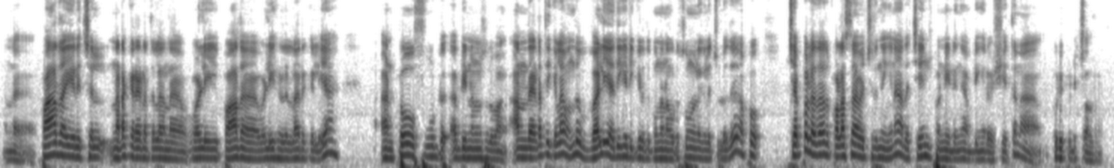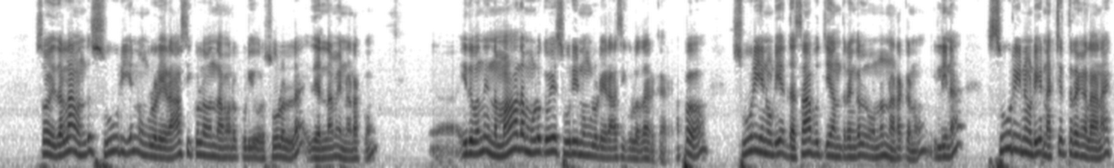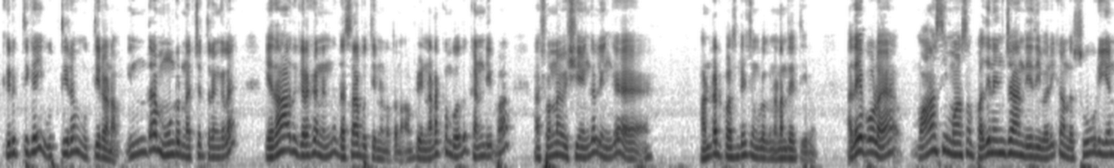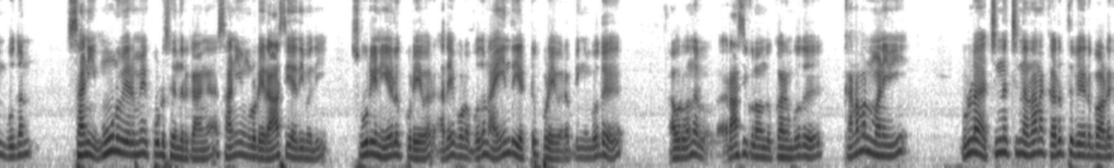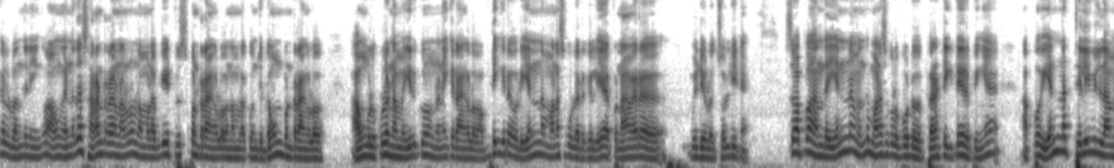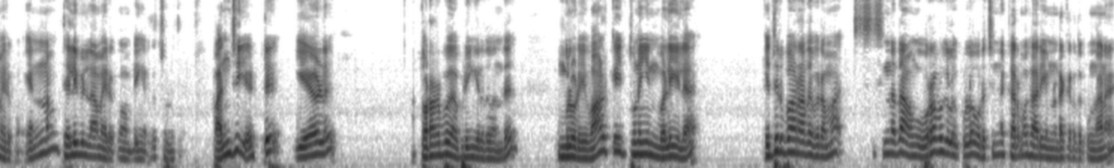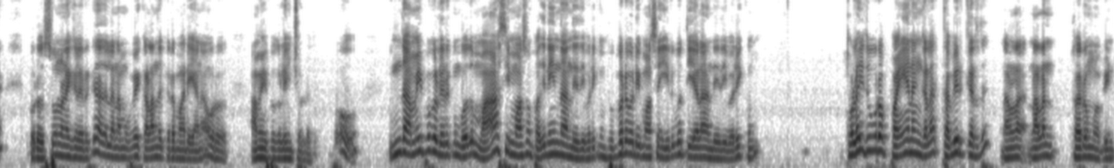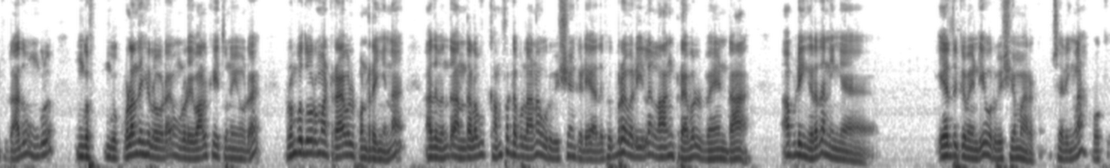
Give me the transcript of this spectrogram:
அந்த பாத எரிச்சல் நடக்கிற இடத்துல அந்த வழி பாத வழிகள் எல்லாம் இருக்கு இல்லையா? அண்ட் டோ ஃபுட் அப்படின்னு சொல்லுவாங்க. அந்த இடத்துக்கெல்லாம் வந்து வலி அதிகரிக்கிறதுக்கு உண்டான ஒரு சூழ்நிலைகளை சொல்லுது. அப்போது செப்பல் ஏதாவது பழசாக வச்சுருந்தீங்கன்னா அதை சேஞ்ச் பண்ணிவிடுங்க அப்படிங்கிற விஷயத்த நான் குறிப்பிட்டு சொல்கிறேன் ஸோ இதெல்லாம் வந்து சூரியன் உங்களுடைய ராசிக்குள்ளே வந்து அமரக்கூடிய ஒரு சூழலில் இது எல்லாமே நடக்கும். இது வந்து இந்த மாதம் முழுக்கவே சூரியன் உங்களுடைய ராசிக்குள்ளே தான் இருக்கார். அப்போது சூரியனுடைய தசாபுத்தி அந்தரங்கள் ஒன்றும் நடக்கணும். இல்லைன்னா சூரியனுடைய நட்சத்திரங்களான கிருத்திகை உத்திரம் உத்திரணம். இந்த மூன்று நட்சத்திரங்களை ஏதாவது கிரகம் நின்று தசாபுத்தி நடத்தணும். அப்படி நடக்கும்போது கண்டிப்பாக நான் சொன்ன விஷயங்கள் இங்கே ஹண்ட்ரட் பர்சன்டேஜ் உங்களுக்கு நடந்தே தீரும். அதே போல் மாசி மாதம் பதினஞ்சாம் தேதி வரைக்கும் அந்த சூரியன் புதன் சனி மூணு பேருமே கூட்டு சேர்ந்துருக்காங்க. சனி உங்களுடைய ராசி அதிபதி சூரியன் ஏழுக்குடையவர் அதே போல் புதன் ஐந்து எட்டுக்குடையவர். அப்படிங்கும்போது அவர் வந்து ராசிக்குள்ளே வந்து உட்காரும்போது கணவன் மனைவி உள்ள சின்ன சின்னதான கருத்து வேறுபாடுகள் வந்து நீங்கள் அவங்க என்னதான் சரண்டர் ஆனாலும் நம்மளை அப்படியே ட்விஸ்ட் பண்ணுறாங்களோ நம்மளை கொஞ்சம் டவுன் பண்ணுறாங்களோ அவங்களுக்குள்ளே நம்ம இருக்கணும்னு நினைக்கிறாங்களோ அப்படிங்கிற ஒரு எண்ணம் மனசுக்குள்ளே இருக்கு இல்லையா? இப்போ நான் வேறு வீடியோவில் சொல்லிட்டேன். ஸோ அப்போ அந்த எண்ணம் வந்து மனசுக்குள்ளே போட்டு பிரட்டிக்கிட்டே இருப்பீங்க. அப்போது எண்ணம் தெளிவில்லாமல் இருக்கும். எண்ணம் தெளிவில்லாமல் இருக்கும் அப்படிங்கிறத சொல்லுது. இப்போ அஞ்சு எட்டு ஏழு தொடர்பு அப்படிங்கிறது வந்து உங்களுடைய வாழ்க்கை துணையின் வழியில் எதிர்பாராத விதமாக சின்னதாக அவங்க உறவுகளுக்குள்ள ஒரு சின்ன கர்மகாரியம் நடக்கிறதுக்கு உண்டான ஒரு சூழ்நிலைகள் இருக்குது அதில் நம்ம போய் கலந்துக்கிற மாதிரியான ஒரு அமைப்புகளையும் சொல்லுது. ஓ இந்த அமைப்புகள் இருக்கும்போது மாசி மாதம் பதினைந்தாம் தேதி வரைக்கும் பிப்ரவரி மாதம் இருபத்தி ஏழாம் தேதி வரைக்கும் தொலைதூர பயணங்களை தவிர்க்கிறது நல்ல நலன் தரும் அப்படின்னு சொல்லிட்டு அதுவும் உங்கள் உங்கள் உங்கள் குழந்தைகளோட உங்களுடைய வாழ்க்கை துணையோட ரொம்ப தூரமாக ட்ராவல் பண்ணுறீங்கன்னா அது வந்து அந்தளவு கம்ஃபர்டபுளான ஒரு விஷயம் கிடையாது. பிப்ரவரியில் லாங் ட்ராவல் வேண்டாம் அப்படிங்கிறத நீங்கள் ஏற்றுக்க வேண்டிய ஒரு விஷயமா இருக்கும். சரிங்களா? ஓகே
